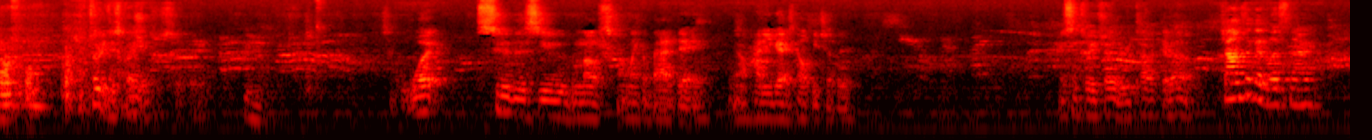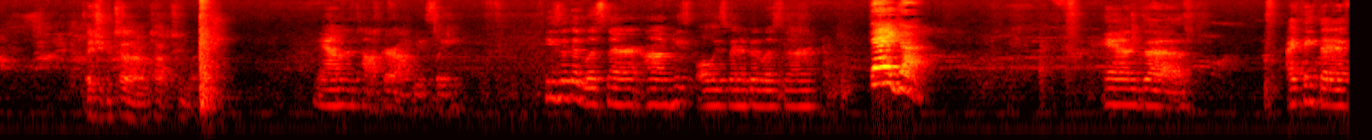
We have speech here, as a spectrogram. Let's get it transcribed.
I told you this question. What soothes you the most on like a bad day? You know, how do you guys help each other? Listen to each other. We talk it out. John's a good listener. As you can tell, I don't talk too much. Yeah, I'm the talker, obviously. He's a good listener. Um, he's always been a good listener. Dega. And uh, I think that if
